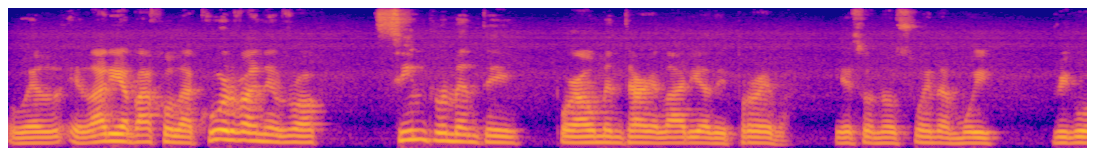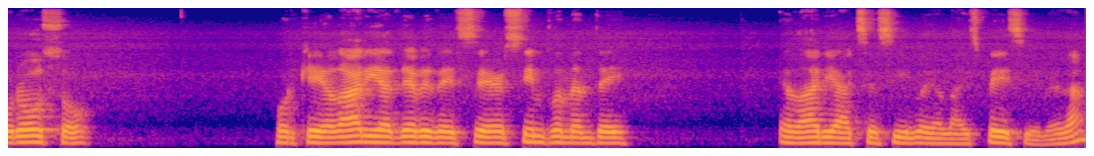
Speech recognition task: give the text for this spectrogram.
o el, área bajo la curva en el rock simplemente por aumentar el área de prueba y eso no suena muy riguroso porque el área debe de ser simplemente el área accesible a la especie, ¿verdad?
